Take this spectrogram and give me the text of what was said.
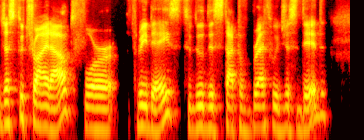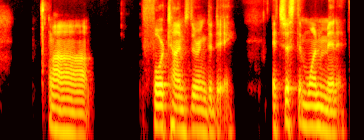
just to try it out for three days to do this type of breath we just did uh, four times during the day. It's just in one minute.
